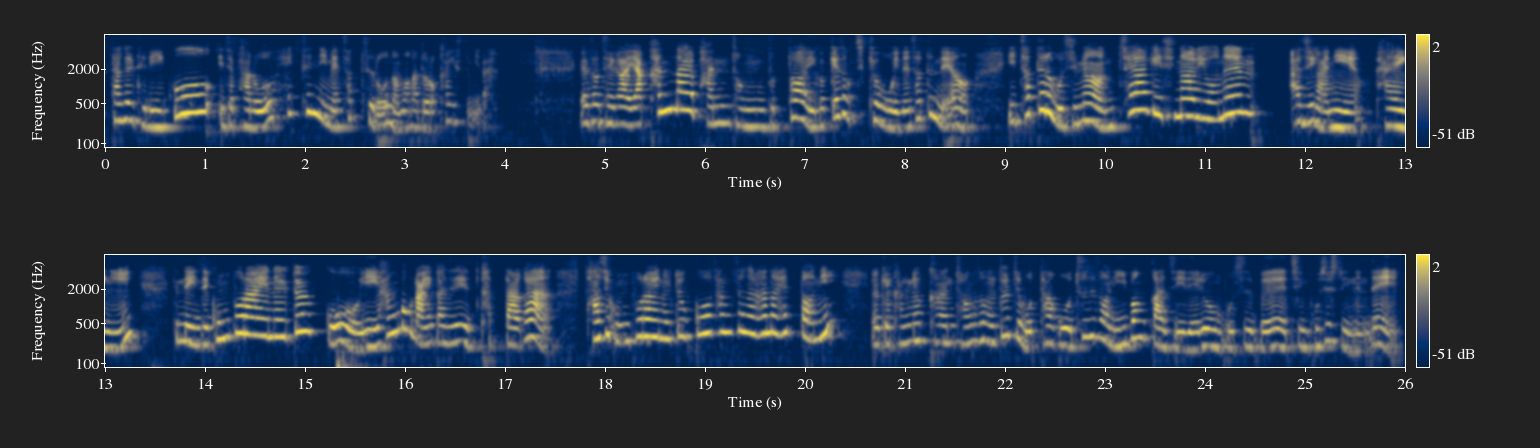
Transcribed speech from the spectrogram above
부탁을 드리고 이제 바로 헥트님의 차트로 넘어가도록 하겠습니다. 그래서 제가 약 한 달 반 전부터 이거 계속 지켜보고 있는 차트인데요. 이 차트를 보시면 최악의 시나리오는 아직 아니에요. 다행히. 근데 이제 공포 라인을 뚫고 이 항복 라인까지 갔다가 다시 공포 라인을 뚫고 상승을 하나 했더니 이렇게 강력한 저항선을 뚫지 못하고 추세선 2번까지 내려온 모습을 지금 보실 수 있는데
